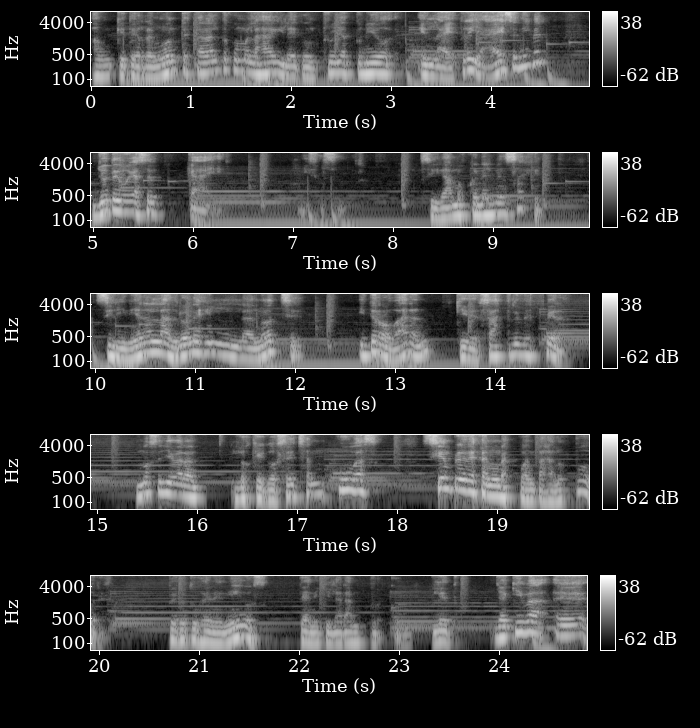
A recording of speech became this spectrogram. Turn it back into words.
aunque te remontes tan alto como las águilas y construyas tu nido en la estrella a ese nivel, yo te voy a hacer caer, dice el Señor. Sigamos con el mensaje. Si vinieran ladrones en la noche y te robaran, qué desastre te espera. No se llevarán los que cosechan uvas, siempre dejan unas cuantas a los pobres, pero tus enemigos te aniquilarán por completo. Y aquí va, eh,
